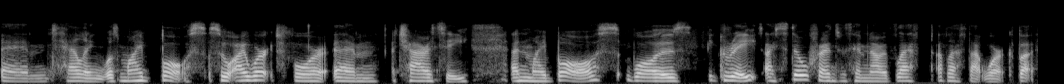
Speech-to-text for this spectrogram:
um, telling was my boss. So I worked for um, a charity, and my boss was great. I'm still friends with him now. I've left. I've left that work, but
